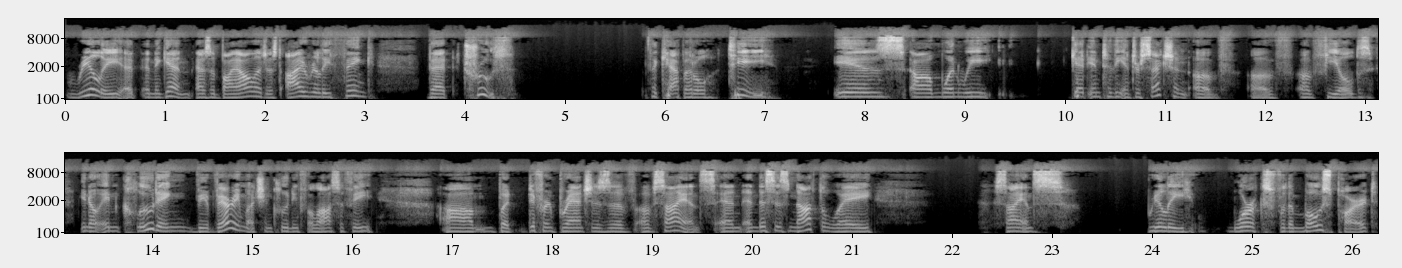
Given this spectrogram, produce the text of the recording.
really, and again, as a biologist, I really think that truth, the capital T, is um, when we get into the intersection of of of fields, you know, including very much including philosophy, um, but different branches of, of science. And, and this is not the way science really works for the most part.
